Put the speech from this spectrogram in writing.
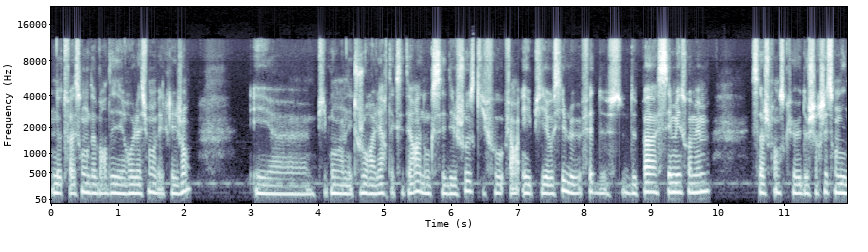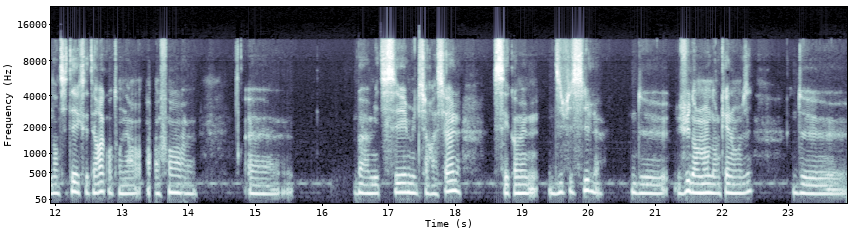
notre façon d'aborder les relations avec les gens. Et puis bon, on est toujours alerte et cetera, donc c'est des choses qu'il faut enfin et puis il y a aussi le fait de de pas s'aimer soi-même. Ça, je pense que de chercher son identité et cetera quand on est en enfant, bah, métissé, multiracial, c'est quand même difficile de vu dans le monde dans lequel on vit, de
